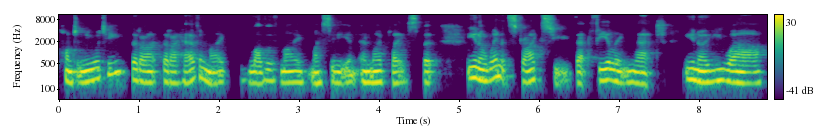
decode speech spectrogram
continuity that I that I have and my love of my my city and, and my place. But you know, when it strikes you, that feeling that you know you are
